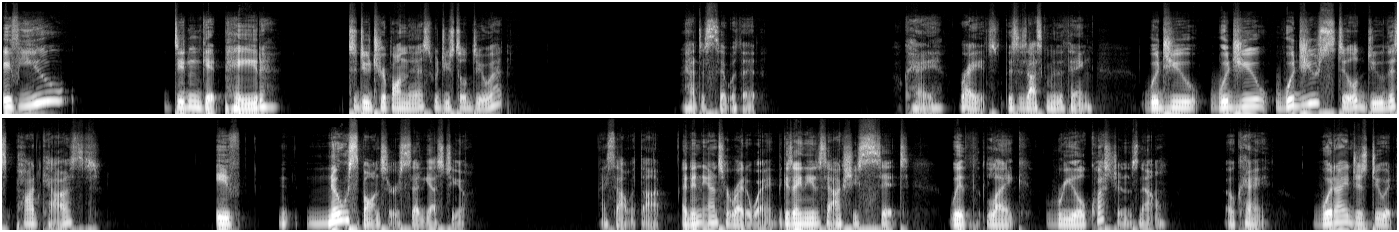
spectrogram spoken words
if you didn't get paid to do trip on this, would you still do it? I had to sit with it. Okay, right. This is asking me the thing. Would you would you would you still do this podcast if no sponsors said yes to you? I sat with that. I didn't answer right away because I needed to actually sit with like real questions now. Okay, would I just do it?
